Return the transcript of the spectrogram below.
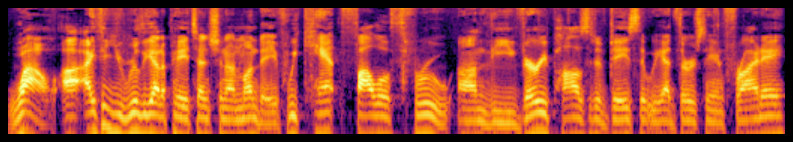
wow, I think you really got to pay attention on Monday. If we can't follow through on the very positive days that we had Thursday and Friday,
